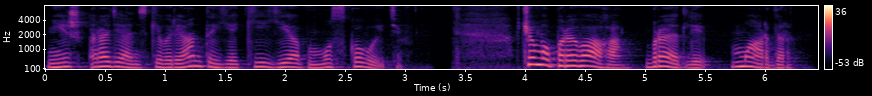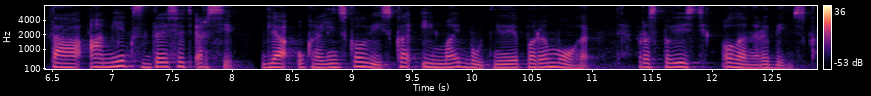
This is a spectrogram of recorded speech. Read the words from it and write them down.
ніж радянські варіанти, які є в московитів. В чому перевага Бредлі, Мардер та Амікс 10 РС для українського війська і майбутньої перемоги, розповість Олена Рибінська.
